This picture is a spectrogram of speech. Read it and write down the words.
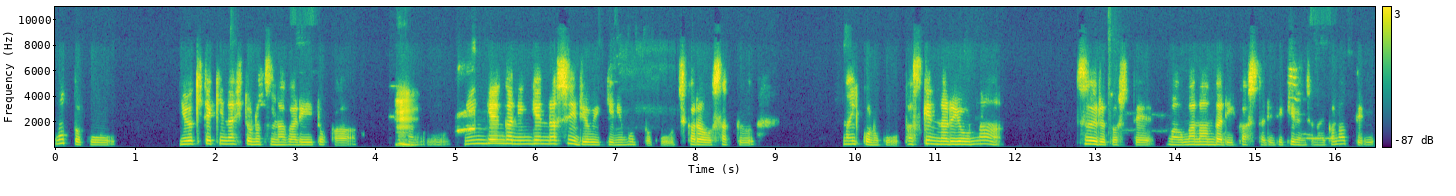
もっとこう、有機的な人のつながりとか、うあの、ん。人間が人間らしい領域にもっとこう、力を割く、まあ、一個のこう、助けになるようなツールとして、まあ、学んだり活かしたりできるんじゃないかなっていう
